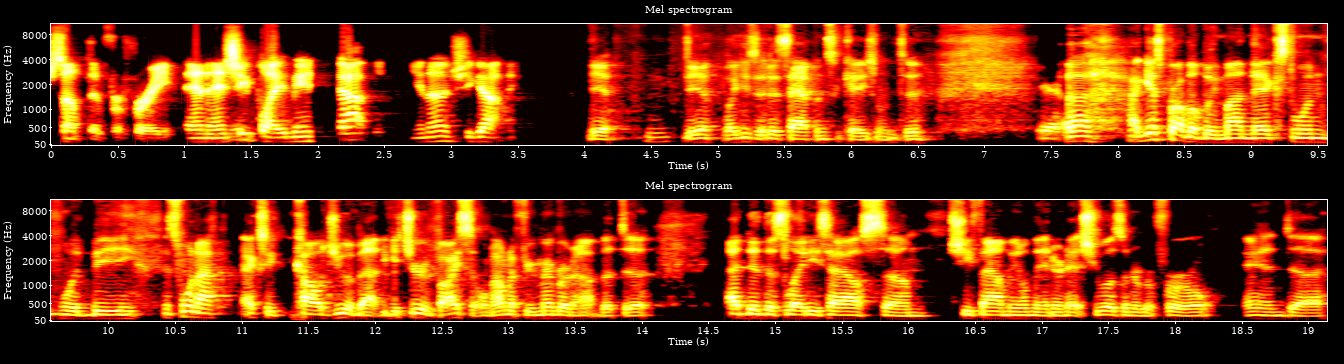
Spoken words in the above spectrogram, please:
something for free. And, and she played me and got me, you know, she got me. Yeah. Yeah. Like you said, this happens occasionally too. Yeah. Uh, I guess probably my next one would be it's one I actually called you about to get your advice on. I don't know if you remember or not, but uh, I did this lady's house. Um, she found me on the internet. She wasn't a referral, and uh,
